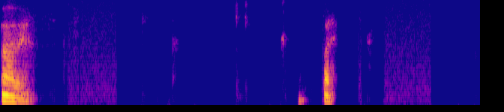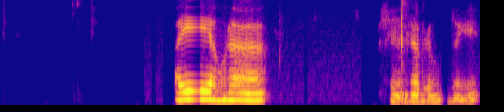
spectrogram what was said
A ver. Vale. Hay alguna... Sí, una pregunta aquí.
